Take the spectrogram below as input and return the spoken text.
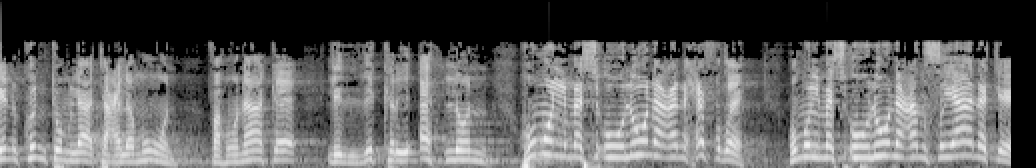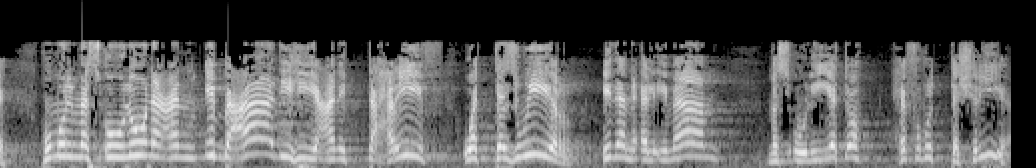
إن كنتم لا تعلمون. فهناك للذكر أهل هم المسؤولون عن حفظه هم المسؤولون عن صيانته هم المسؤولون عن إبعاده عن التحريف والتزوير. اذا الإمام مسؤوليته حفظ التشريع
